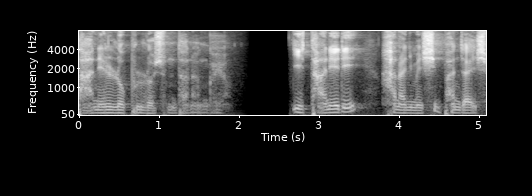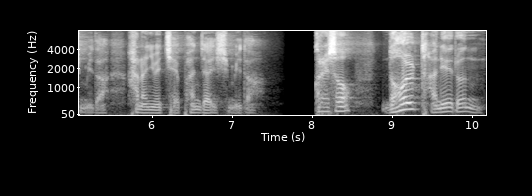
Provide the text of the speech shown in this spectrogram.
다니엘로 불러준다는 거예요. 이 다니엘이 하나님의 심판자이십니다. 하나님의 재판자이십니다. 그래서 늘 다니엘은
